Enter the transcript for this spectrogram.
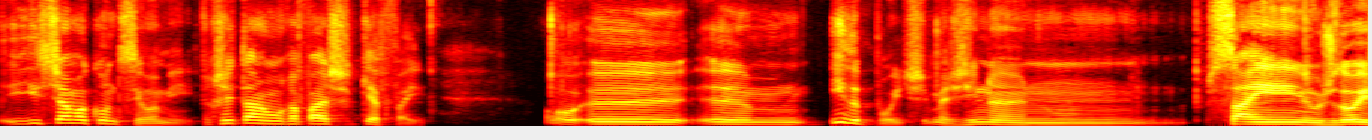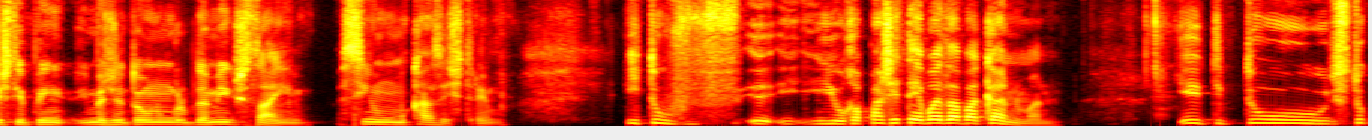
isso já me aconteceu a mim. Rejeitar um rapaz que é feio. Oh, uh, eh, um, ehm, e depois, imagina, num, saem os dois, tipo, imagina estão num grupo de amigos, saem, assim, um caso extremo. E tu, e, e o rapaz até é bué da bacana, mano. E tipo, tu, se tu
